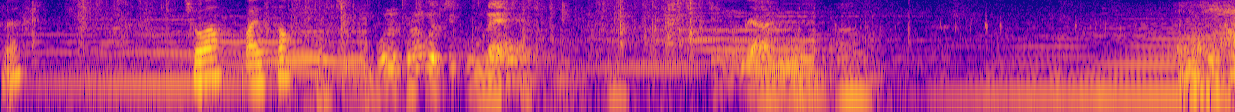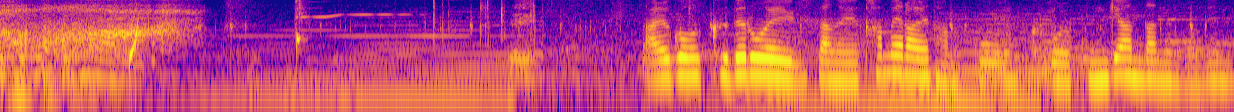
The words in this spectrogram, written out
그래? 좋아? 맛있어? 뭘 그런 거 찍고 그래? 찍는데 아니. 그래. 날고 그대로의 일상을 카메라에 담고 그걸 공개한다는 거는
